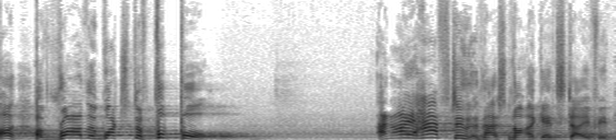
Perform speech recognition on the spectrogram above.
I, I'd rather watch the football. And I have to, and that's not against David,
